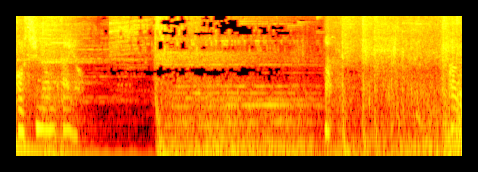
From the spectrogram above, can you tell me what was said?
星の歌よ破壊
